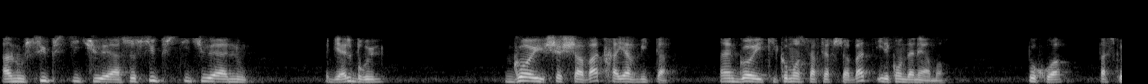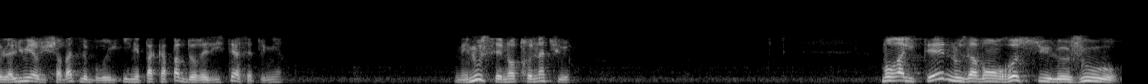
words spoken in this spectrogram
à nous substituer, à se substituer à nous. Eh bien, elles brûlent. Goy chez Shabbat, Chayav Mita. Un goy qui commence à faire Shabbat, il est condamné à mort. Pourquoi? Parce que la lumière du Shabbat le brûle. Il n'est pas capable de résister à cette lumière. Mais nous, c'est notre nature. Moralité, nous avons reçu le jour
